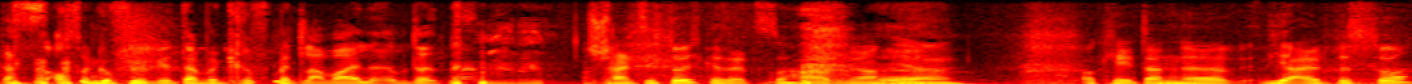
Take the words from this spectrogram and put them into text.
Das ist auch so ein geflügelter Begriff mittlerweile. Scheint sich durchgesetzt zu haben, ja. Ja. Okay, dann, äh, wie alt bist du?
